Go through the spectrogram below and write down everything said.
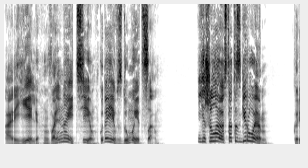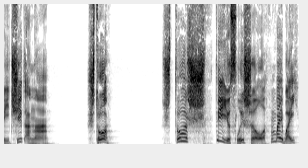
Ариэль вольна идти, куда ей вздумается. Я желаю остаться с героем, кричит она. Что? Что ж, ты ее слышал. Bye-bye.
